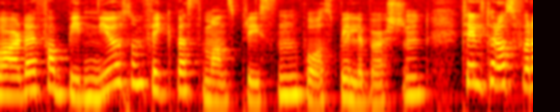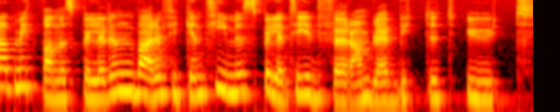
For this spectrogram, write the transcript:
var det Fabinho som fikk bestemannsprisen på spillebørsen, til tross for at midtbanespilleren bare fikk en times spilletid før han ble byttet ut.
